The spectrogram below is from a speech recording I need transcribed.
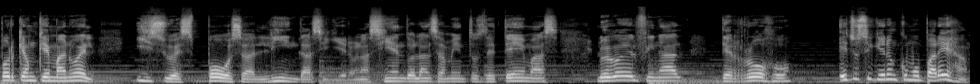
Porque aunque Manuel y su esposa Linda siguieron haciendo lanzamientos de temas, luego del final de Rojo, ellos siguieron como pareja.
